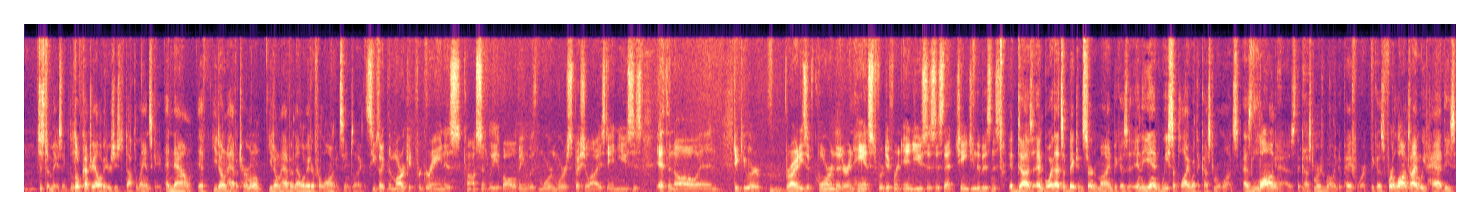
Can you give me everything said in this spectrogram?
Mhm. Just amazing. The little country elevators used to adopt the landscape. And now, if you don't have a terminal, you don't have an elevator for long, it seems like. It seems like the market for grain is constantly evolving with more and more specialized end uses, ethanol and particular varieties of corn that are enhanced for different end uses. Is that changing the business? It does. And boy, that's a big concern of mine because in the end, we supply what the customer wants as long as the customer is willing to pay for it. Because for a long time, we've had these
